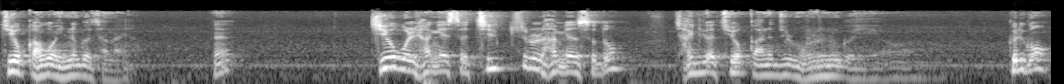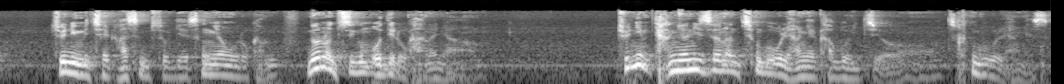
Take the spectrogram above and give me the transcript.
지옥 가고 있는 거잖아요. 네? 지옥을 향해서 질주를 하면서도 자기가 지옥 가는 줄 모르는 거예요. 그리고 주님이 제 가슴 속에 성령으로 감. 너는 지금 어디로 가느냐? 주님 당연히 저는 천국을 향해 가고 있죠. 천국을 향해서.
